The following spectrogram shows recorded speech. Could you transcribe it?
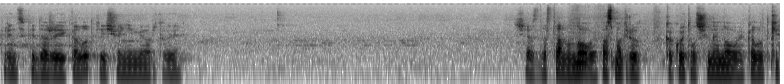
В принципе, даже и колодки еще не мертвые. Сейчас достану новые, посмотрю, какой толщины новые колодки.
